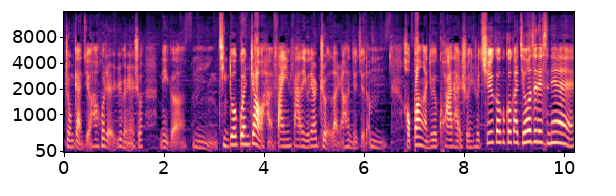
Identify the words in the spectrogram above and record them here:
这种感觉哈。或者日本人说那个嗯，请多关照哈，发音发的有点准了，然后你就觉得嗯，好棒啊，你就会夸他说，你说去高高高高教子的是呢，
